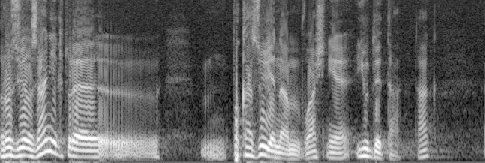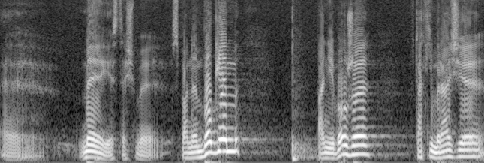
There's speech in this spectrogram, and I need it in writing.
Rozwiązanie, które e, pokazuje nam właśnie Judyta. Tak? E, my jesteśmy z Panem Bogiem. Panie Boże, w takim razie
